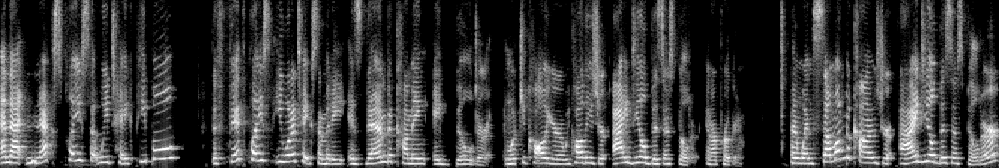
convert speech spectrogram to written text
And that next place that we take people, the fifth place that you want to take somebody is them becoming a builder. And what you call your, we call these your ideal business builder in our program. And when someone becomes your ideal business builder,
